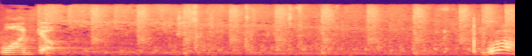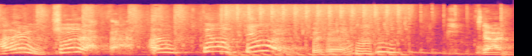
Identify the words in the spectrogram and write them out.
one, go. Well, how did you chew that fast? I'm still chewing. Done.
